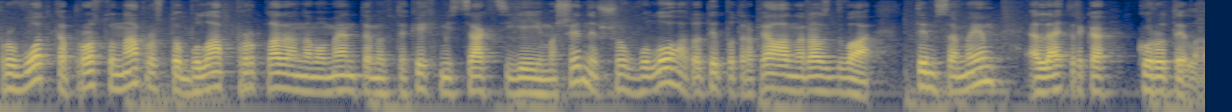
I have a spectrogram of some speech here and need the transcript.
Проводка просто-напросто була прокладена моментами в таких місцях цієї машини, що волога то ти потрапляла на раз-два. Тим самим електрика коротила.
